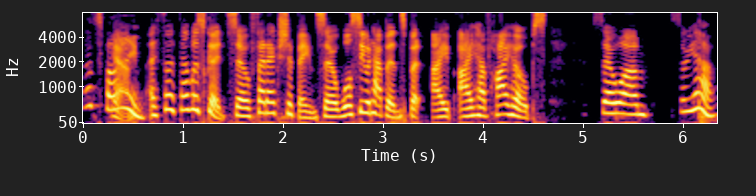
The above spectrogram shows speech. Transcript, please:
That's fine. yeah i thought that was good so fedex shipping so we'll see what happens but i i have high hopes so um so yeah,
